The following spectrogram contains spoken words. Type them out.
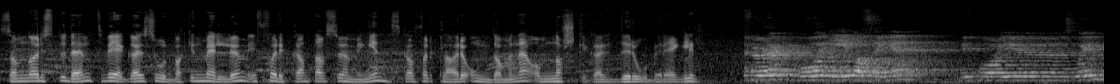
Som når student Vegard Solbakken Mellum i forkant av svømmingen skal forklare ungdommene om norske garderoberegler. Før dere går i bassenget, before you swim,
